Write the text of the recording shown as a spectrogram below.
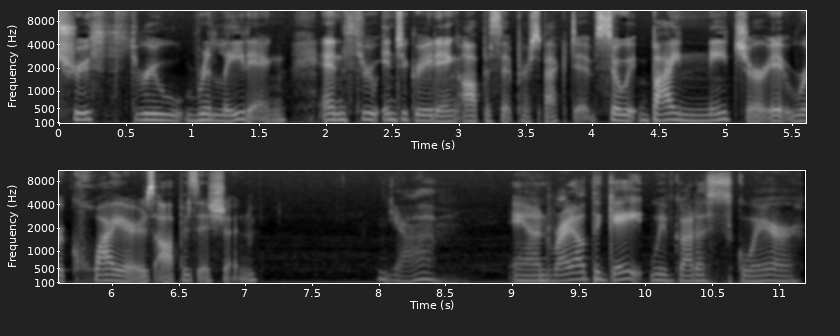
truth through relating and through integrating opposite perspectives. So, it, by nature, it requires opposition. Yeah. And right out the gate, we've got a square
